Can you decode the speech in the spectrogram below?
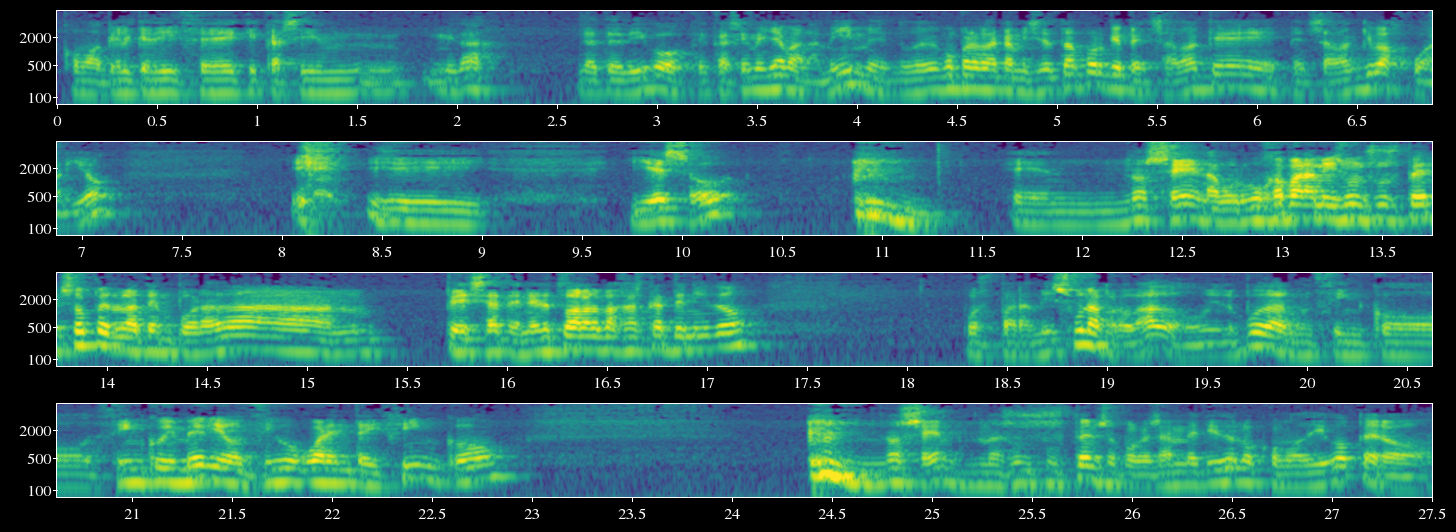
como aquel que dice que casi, mira, ya te digo, que casi me llaman a mí, me tuve que comprar la camiseta porque pensaba que pensaban que iba a jugar yo. Y, y, eso, no sé, la burbuja para mí es un suspenso, pero la temporada, pese a tener todas las bajas que ha tenido, pues para mí es un aprobado. Yo le puedo dar un 5, 5 y medio, un 5.45. No sé, no es un suspenso porque se han metido, como digo, pero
